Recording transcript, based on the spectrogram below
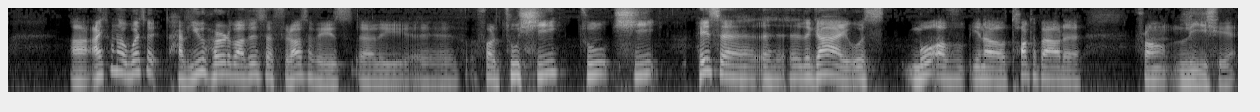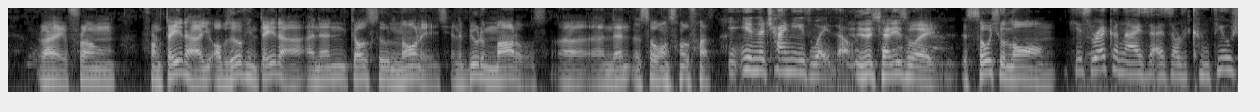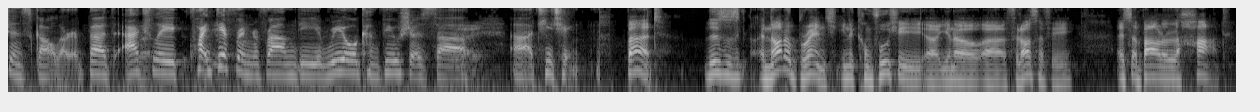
uh, I don't know whether, have you heard about this uh, philosophy is, uh, the, for Zhu Xi? Zhu Xi. He's the guy was more of, you know, talk about from Li Xue, right? From from data, you observing data, and then goes to knowledge and building models, uh, and then so on and so forth. In the Chinese way, though. In the Chinese way, the social norm. He's recognized as a Confucian scholar, but actually quite different from the real Confucius uh, uh, teaching. But this is another branch in the Confucian, uh, you know, uh, philosophy. It's about the heart.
